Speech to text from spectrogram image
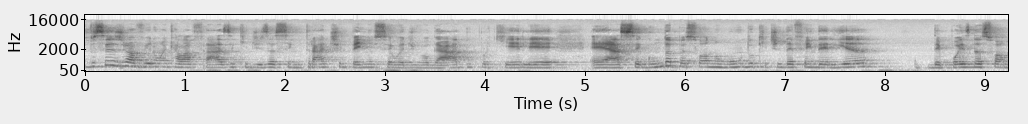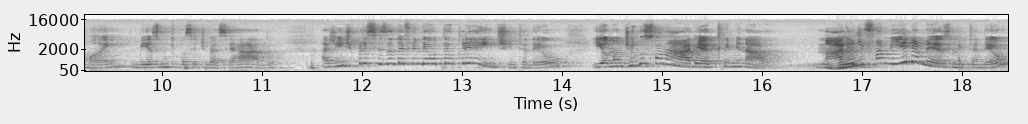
Vocês já ouviram aquela frase que diz assim: trate bem o seu advogado, porque ele é, é a segunda pessoa no mundo que te defenderia depois da sua mãe, mesmo que você tivesse errado? A gente precisa defender o teu cliente, entendeu? E eu não digo só na área criminal, na uhum. área de família mesmo, entendeu?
